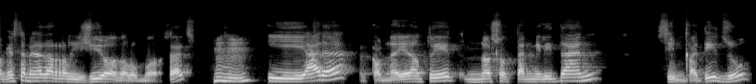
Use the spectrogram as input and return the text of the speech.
Aquesta mena de religió de l'humor, saps? Uh mhm. -huh. I ara, com deia en el tuit, no sóc tan militant, simpatitzo,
